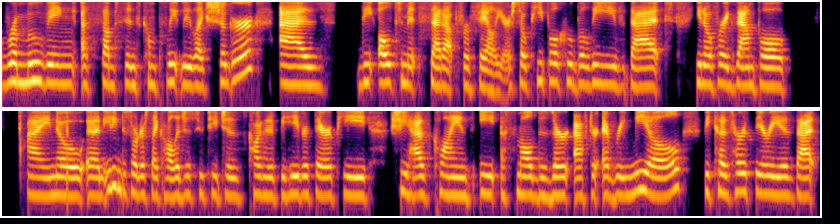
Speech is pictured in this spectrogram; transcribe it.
removing a substance completely like sugar as the ultimate setup for failure? So, people who believe that, you know, for example, I know an eating disorder psychologist who teaches cognitive behavior therapy. She has clients eat a small dessert after every meal because her theory is that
